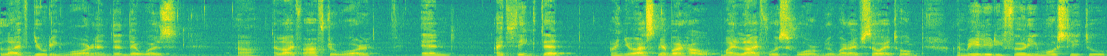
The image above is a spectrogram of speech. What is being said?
life during war, and then there was uh, a life after war. And I think that when you ask me about how my life was formed or what I saw at home, I'm really referring mostly to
